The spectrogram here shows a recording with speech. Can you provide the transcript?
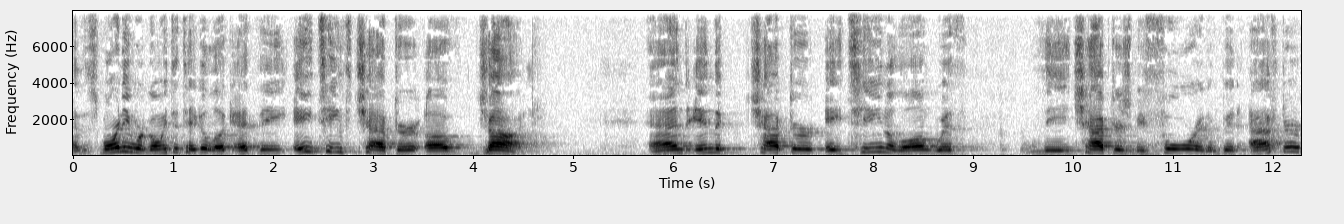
And this morning we're going to take a look at the 18th chapter of John. And in the chapter 18, along with the chapters before and a bit after,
